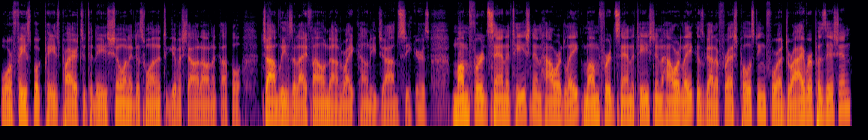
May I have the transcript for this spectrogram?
or Facebook page prior to today's show, and I just wanted to give a shout out on a couple job leads that I found on Wright County Job Seekers. Mumford Sanitation in Howard Lake. Mumford Sanitation in Howard Lake has got a fresh posting for a driver position.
